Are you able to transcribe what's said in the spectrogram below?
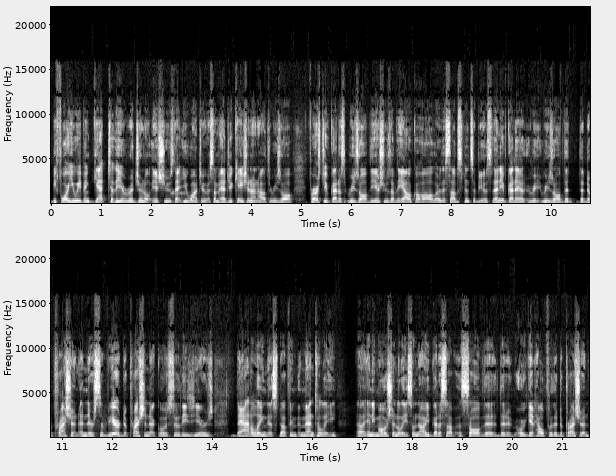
before you even get to the original issues that you want to, some education on how to resolve, first you've got to resolve the issues of the alcohol or the substance abuse. Then you've got to re- resolve the, the depression. And there's severe depression that goes through these years battling this stuff mentally. Uh, and emotionally. So now you've got to solve the, the or get help for the depression.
